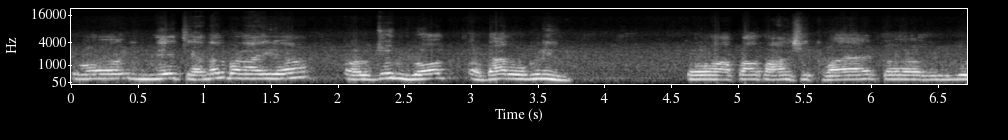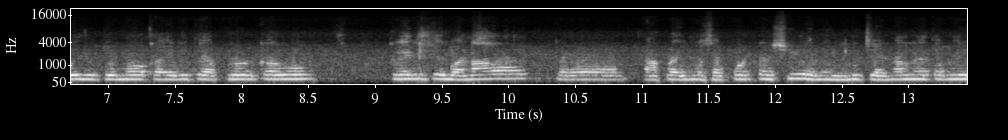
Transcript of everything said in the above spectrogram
તો એમને ચેનલ બનાવી છે, અર્જુન બ્લોગ અઢાર ઓગણીસ. તો આપણા પાંચ શીખવાયા તો વીડિયો યુટ્યુબમાં કઈ રીતે અપલોડ કરવું, કઈ રીતે બનાવો, તો આપણે એમને સપોર્ટ કરશું અને એમની ચેનલને તમે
